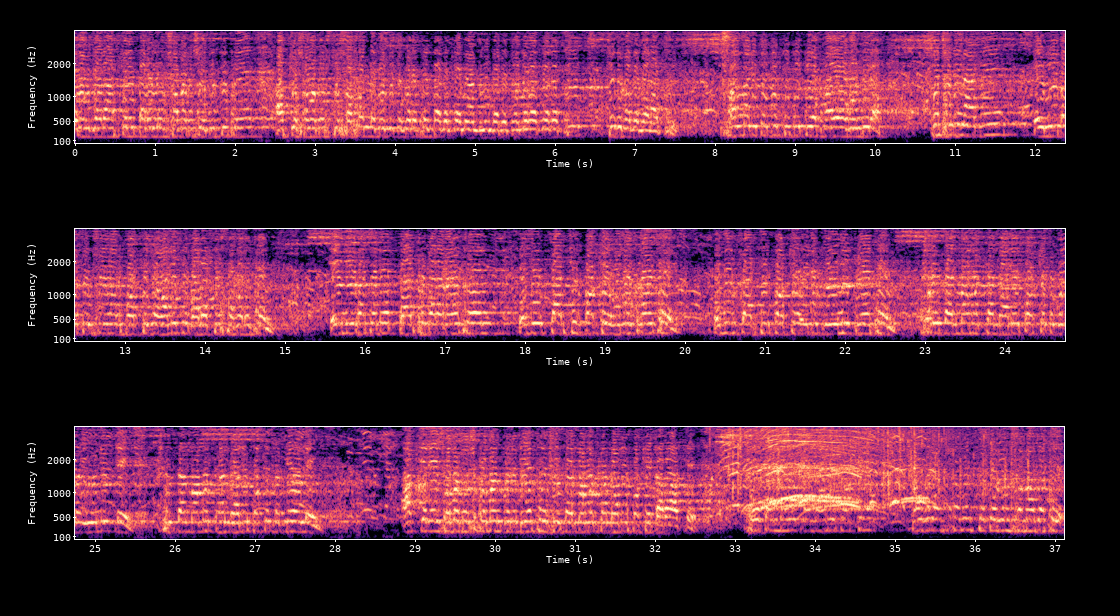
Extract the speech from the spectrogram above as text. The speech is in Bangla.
এবং যারা আজকের এই তারুণ্যের সমাবেশে উপস্থিত হয়ে আজকে সমাবেশকে সাফল্য বর্ণিত করেছেন, তাদেরকে আমি আন্তরিকভাবে ধন্যবাদ জানাচ্ছি, কৃতজ্ঞতা জানাচ্ছি। সম্মানিত উপস্থিতি, প্রিয় ভাই ও বন্ধুরা, কিছুদিন আগে এই নির্বাচন হওয়ার পর থেকে অনেকে বলার চেষ্টা করেছেন। এই নির্বাচনে প্রার্থী যারা রয়েছেন অমুক প্রার্থীর পক্ষে অমুক রয়েছেন অমুক প্রার্থীর পক্ষে অমুক ইউনিট রয়েছেন। সুলতান মাহমুদ খান রানের পক্ষে তো কোনো ইউনিট নেই, সুলতান মাহমুদ খান রানের পক্ষে তো কেউ নেই। আজকের এই সমাবেশ প্রমাণ করে দিয়েছে সুলতান মাহমুদ খান রানের পক্ষে তারা আছে। সুলতান মাহমুদ খান রানের পক্ষে সমস্ত তরুণ সমাজ আছে।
